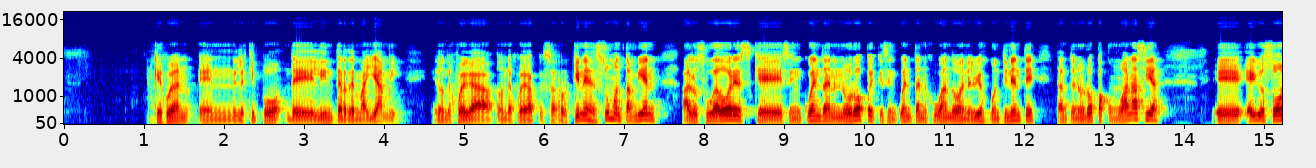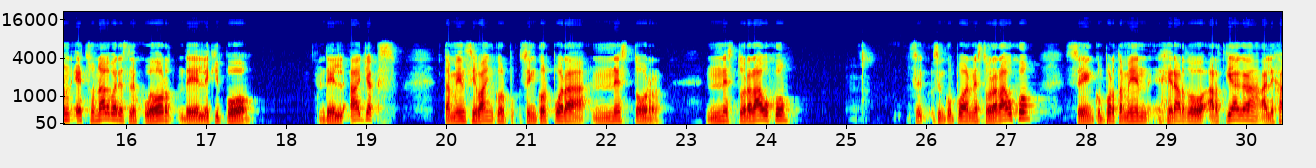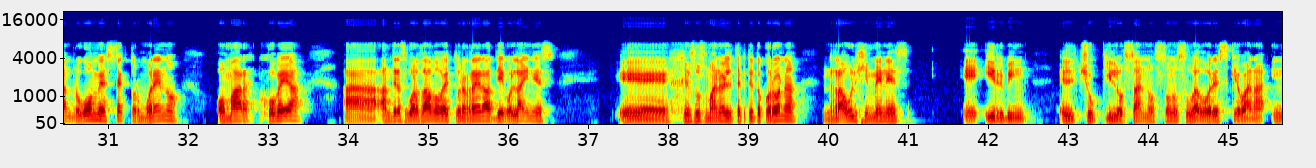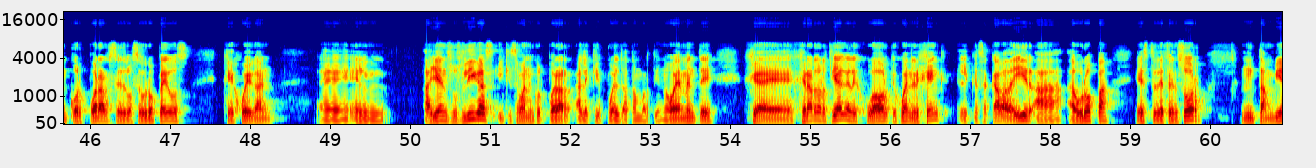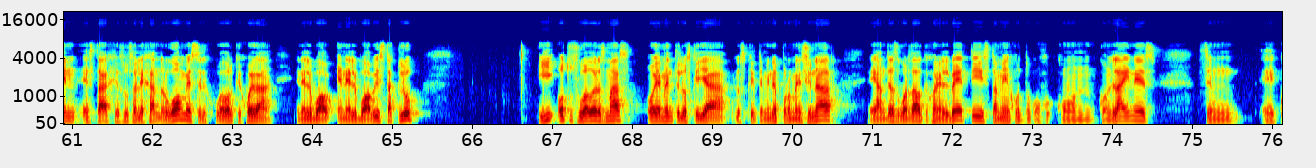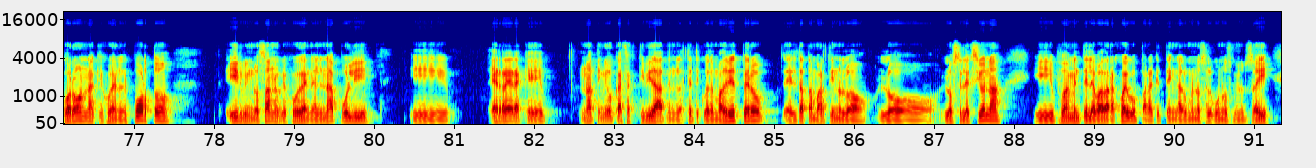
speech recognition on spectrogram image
que juegan en el equipo del Inter de Miami donde juega, donde juega Pizarro. Quienes suman también a los jugadores que se encuentran en Europa y que se encuentran jugando en el viejo continente, tanto en Europa como en Asia. Eh, ellos son Edson Álvarez, el jugador del equipo del Ajax. También se, va se incorpora Néstor, Araujo. Se, se, incorpora Néstor Araujo. Se incorpora también Gerardo Artiaga, Alejandro Gómez, Héctor Moreno, Omar Jovea Andrés Guardado, Héctor Herrera, Diego Laines, eh, Jesús Manuel El Tectito Corona, Raúl Jiménez e Irving El Chucky Lozano son los jugadores que van a incorporarse de los europeos que juegan eh, allá en sus ligas y que se van a incorporar al equipo del Tata Martino. Obviamente, Gerardo Artiaga, el jugador que juega en el Genk, el que se acaba de ir a Europa, este defensor. También está Jesús Alejandro Gómez, el jugador que juega en el, Boavista Club. Y otros jugadores más, obviamente los que ya, los que terminé por mencionar. Eh, Andrés Guardado que juega en el Betis, también junto con, con, con Laines. Eh, Corona que juega en el Porto. Irving Lozano que juega en el Napoli. Y Herrera que no ha tenido casi actividad en el Atlético de Madrid, pero el Tata Martino lo, lo, selecciona y probablemente le va a dar a juego para que tenga al menos algunos minutos ahí.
